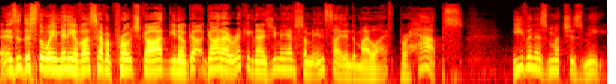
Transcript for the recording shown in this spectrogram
Isn't this the way many of us have approached God? You know, God, God, I recognize you may have some insight into my life, perhaps even as much as me.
